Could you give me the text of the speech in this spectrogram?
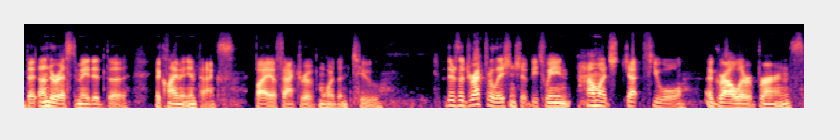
that underestimated the, the climate impacts by a factor of more than two there's a direct relationship between how much jet fuel a growler burns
